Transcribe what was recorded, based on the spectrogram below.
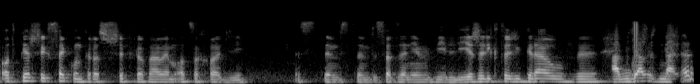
od pierwszych sekund rozszyfrowałem o co chodzi z tym, z tym wysadzeniem willi. Jeżeli ktoś grał w... A widziałeś trailer?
